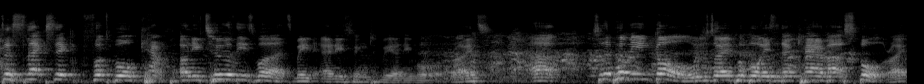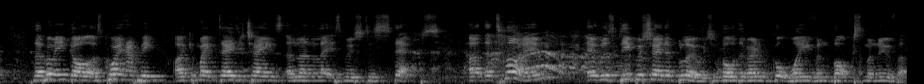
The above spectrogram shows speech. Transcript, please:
Dyslexic football camp. Only two of these words mean anything to me anymore, right? Uh, so they put me in goal, which is only for boys that don't care about a sport, right? So they put me in goal. I was quite happy. I could make daisy chains and learn the latest moves to steps. At the time, it was deeper shade of blue, which involved a very difficult wave and box manoeuvre.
